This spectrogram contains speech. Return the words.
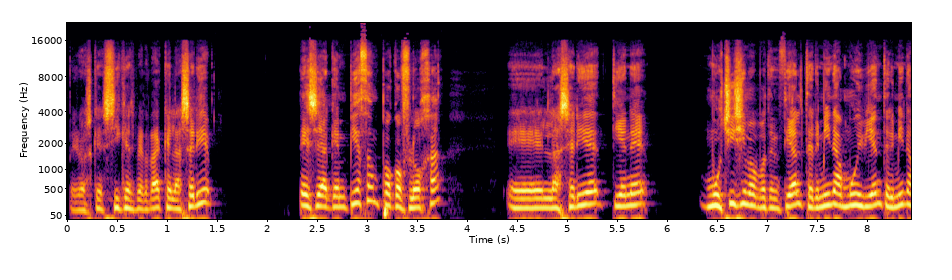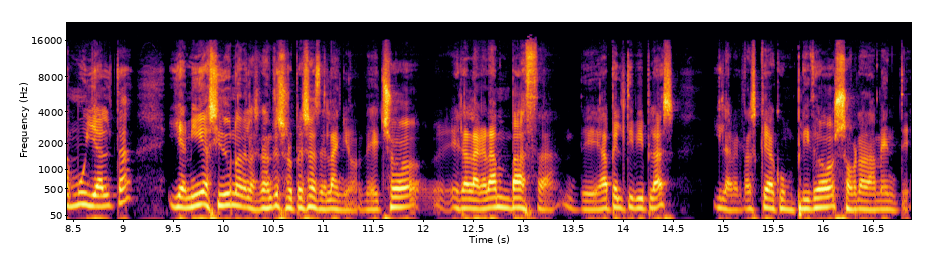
Pero es que sí que es verdad que la serie, pese a que empieza un poco floja, eh, la serie tiene muchísimo potencial, termina muy bien, termina muy alta y a mí ha sido una de las grandes sorpresas del año. De hecho, era la gran baza de Apple TV Plus y la verdad es que ha cumplido sobradamente.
